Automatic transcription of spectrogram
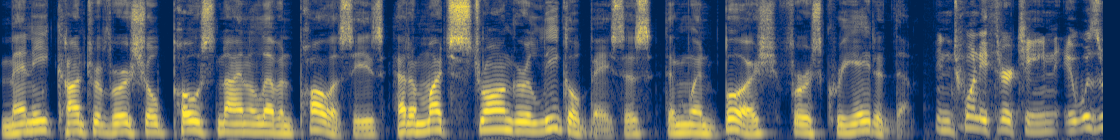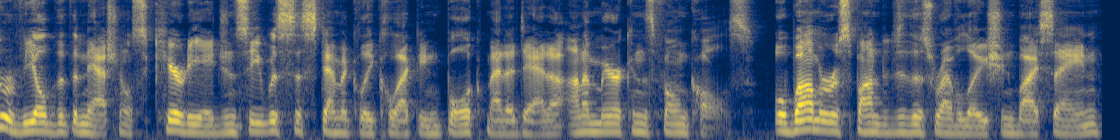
many controversial post 9 11 policies had a much stronger legal basis than when Bush first created them. In 2013, it was revealed that the National Security Agency was systemically collecting bulk metadata on Americans' phone calls. Obama responded to this revelation by saying,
